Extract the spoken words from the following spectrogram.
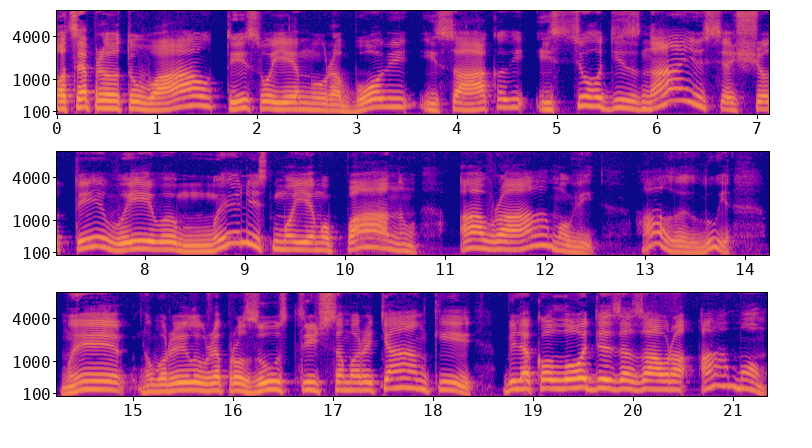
Оце приготував ти своєму рабові Ісаакові, і з цього дізнаюся, що ти виявив милість моєму пану Авраамові. Аллилуйя! Ми говорили вже про зустріч самаритянки біля колодязя з Авраамом.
